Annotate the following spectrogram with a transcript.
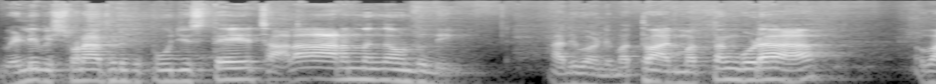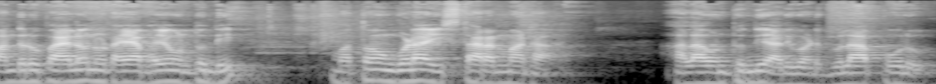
వెళ్ళి విశ్వనాథుడికి పూజిస్తే చాలా ఆనందంగా ఉంటుంది. అదిగోండి మొత్తం అది మొత్తం కూడా వంద రూపాయలు నూట యాభై ఉంటుంది. మొత్తం కూడా ఇస్తారనమాట అలా ఉంటుంది అదిగోండి గులాబ్ పూలు.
